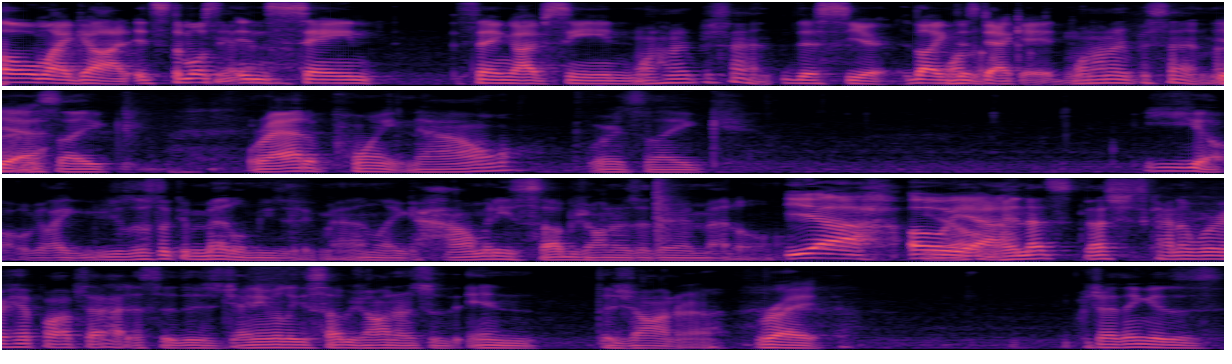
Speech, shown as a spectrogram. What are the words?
oh my god, it's the most Yeah. insane thing I've seen 100 percent. this year, like this decade. One hundred percent. Yeah. It's like we're at a point now where it's like, yo, like you just look at metal music, man. Like how many subgenres are there in metal? Yeah. Oh You know? yeah. And that's that's just kind of where hip hop's at. It's that there's genuinely subgenres within the genre, right. which I think is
